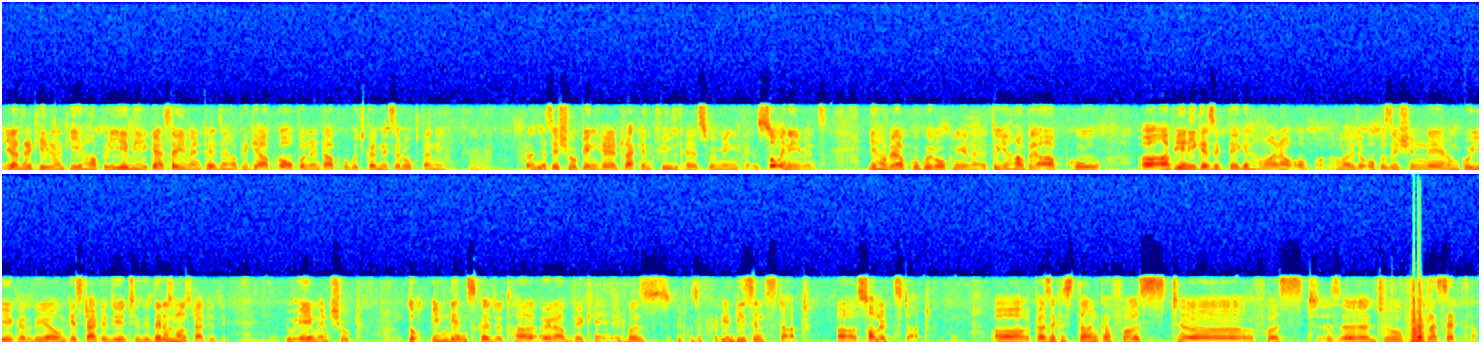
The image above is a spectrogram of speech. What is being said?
याद रखिएगा कि यहाँ पे ये भी एक ऐसा इवेंट है जहाँ पे कि आपका ओपोनेंट आपको कुछ करने से रोकता नहीं है। हाँ, जैसे शूटिंग है ट्रैक एंड फ़ील्ड है स्विमिंग है सो मेनी इवेंट्स यहाँ पे आपको कोई रोक नहीं रहा है। तो यहाँ पे आपको आप ये नहीं कह सकते कि हमारा हमारे जो ओपोजिशन ने हमको ये कर दिया उनकी स्ट्रैटेजी अच्छी थी। There is no strategy you aim and shoot तो इंडियंस का जो था अगर आप देखें it was it was a pretty decent start solid start Kazakhstan का फ़र्स्ट फ़र्स्ट uh, uh, जो पहला सेट था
